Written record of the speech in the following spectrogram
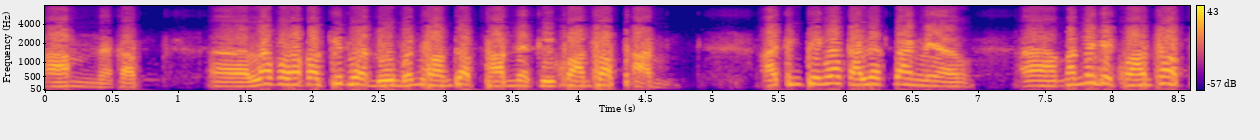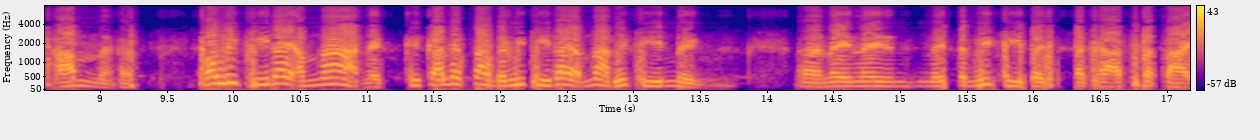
ธรรมนะครับ แล้วก็เราก็คิดว่าดูเหมือนความชอบธรรมเนี่ยคือความชอบธรรมอ่จริง ๆ แล้วการเลือกตั้งเนี่ยมันไม่ใช่ความชอบธรรมนะครับ เพราะวิธีได้อำนาจเนี่ยคือการเลือกตั้งเป็นวิธีได้อำนาจวิธีหนึ่งในในในเป็นวิธีประประชาธิปไตย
